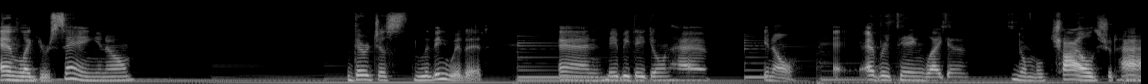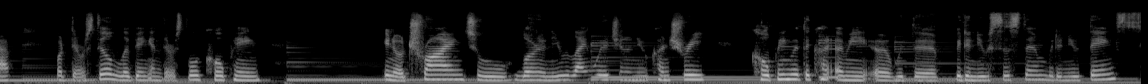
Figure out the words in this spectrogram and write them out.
and like you're saying you know they're just living with it and maybe they don't have you know everything like a normal child should have but they're still living and they're still coping. You know trying to learn a new language in a new country coping with the i mean uh, with the with the new system with the new things.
